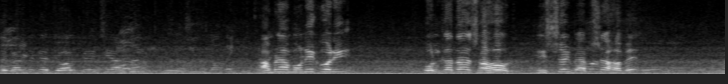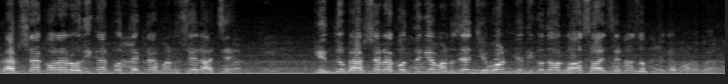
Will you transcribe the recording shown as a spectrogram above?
সেখান থেকে জল পেয়েছি আমরা। আমরা মনে করি কলকাতা শহর নিশ্চয়ই ব্যবসা হবে। ব্যবসা করার অধিকার প্রত্যেকটা মানুষের আছে। কিন্তু ব্যবসাটা করতে গিয়ে মানুষের জীবন যদি কোথাও লস হয় সেটা সব থেকে বড় ব্যাপার।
